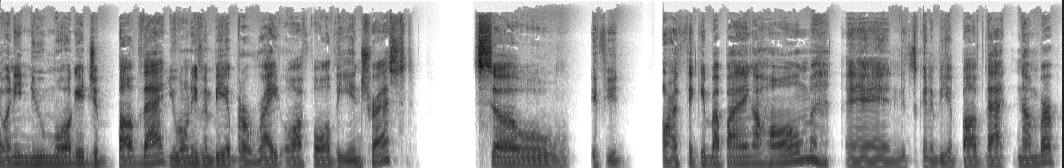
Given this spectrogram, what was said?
So any new mortgage above that, you won't even be able to write off all the interest. So if you are thinking about buying a home and it's going to be above that number,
